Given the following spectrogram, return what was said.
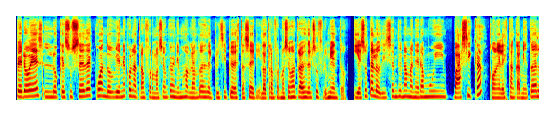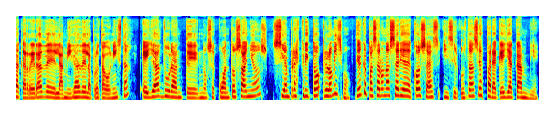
pero es lo que sucede cuando viene con la transformación que venimos hablando desde el principio de esta serie, la transformación a través del sufrimiento. Y eso te lo dicen de una manera muy básica, con el estancamiento de la carrera de la amiga de la protagonista, ella durante no sé cuántos años siempre ha escrito lo mismo. Tiene que pasar una serie de cosas y circunstancias para que ella cambie.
